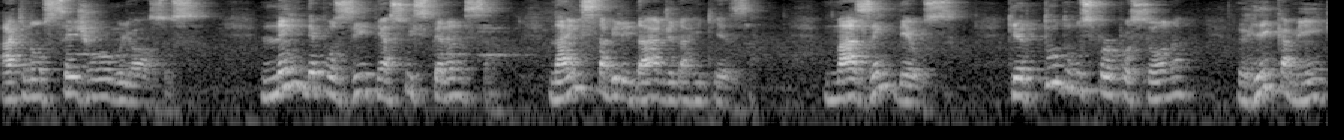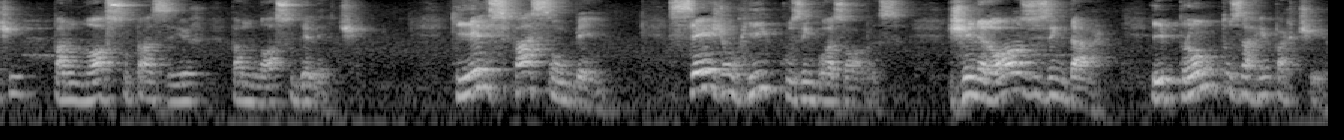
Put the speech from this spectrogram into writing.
a que não sejam orgulhosos nem depositem a sua esperança na instabilidade da riqueza, mas em Deus, que tudo nos proporciona ricamente para o nosso prazer, para o nosso deleite. Que eles façam o bem, sejam ricos em boas obras, generosos em dar e prontos a repartir,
